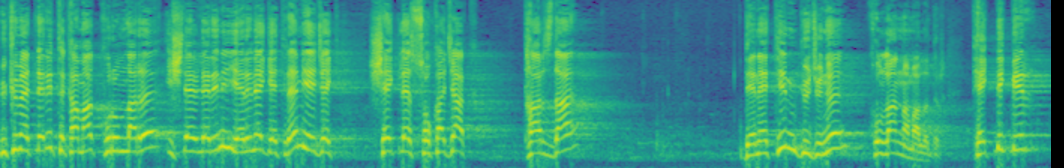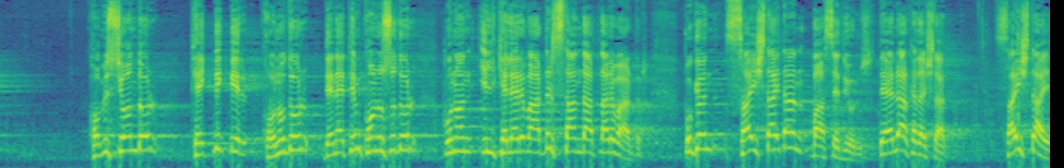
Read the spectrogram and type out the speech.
hükümetleri tıkamak, kurumları işlevlerini yerine getiremeyecek şekle sokacak tarzda denetim gücünü kullanmamalıdır. Teknik bir komisyondur, teknik bir konudur, denetim konusudur. Bunun ilkeleri vardır, standartları vardır. Bugün Sayıştay'dan bahsediyoruz. Değerli arkadaşlar, Sayıştay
